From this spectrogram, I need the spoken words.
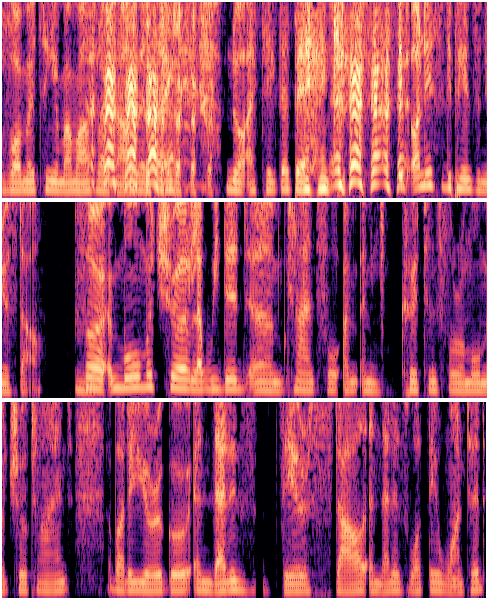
vomiting in my mouth right now. Like, no, I take that back. it honestly depends on your style. So mm. a more mature, like we did um, clients for, um, I mean, curtains for a more mature client about a year ago, and that is their style, and that is what they wanted.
